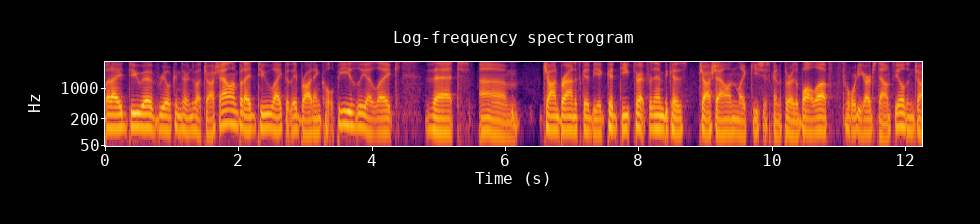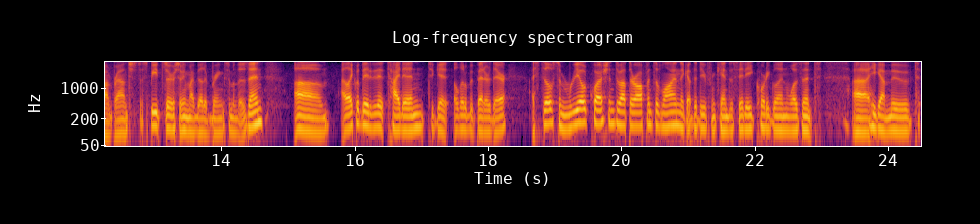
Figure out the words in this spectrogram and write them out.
but I do have real concerns about Josh Allen. But I do like that they brought in Cole Beasley. I like that um, John Brown is going to be a good deep threat for them because Josh Allen, like, he's just going to throw the ball up 40 yards downfield, and John Brown's just a speedster, so he might be able to bring some of those in. Um, I like what they did at tight end to get a little bit better there. I still have some real questions about their offensive line. They got the dude from Kansas City. Cordy Glenn wasn't. Uh, he got moved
